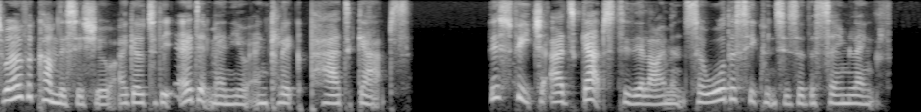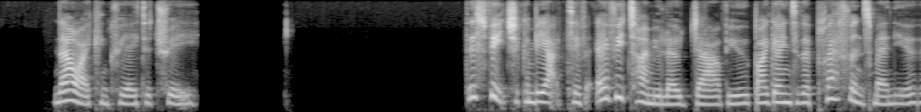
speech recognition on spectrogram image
To overcome this issue, I go to the Edit menu and click Pad Gaps. This feature adds gaps to the alignment so all the sequences are the same length. Now I can create a tree. This feature can be active every time you load Jalview by going to the Preference menu,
